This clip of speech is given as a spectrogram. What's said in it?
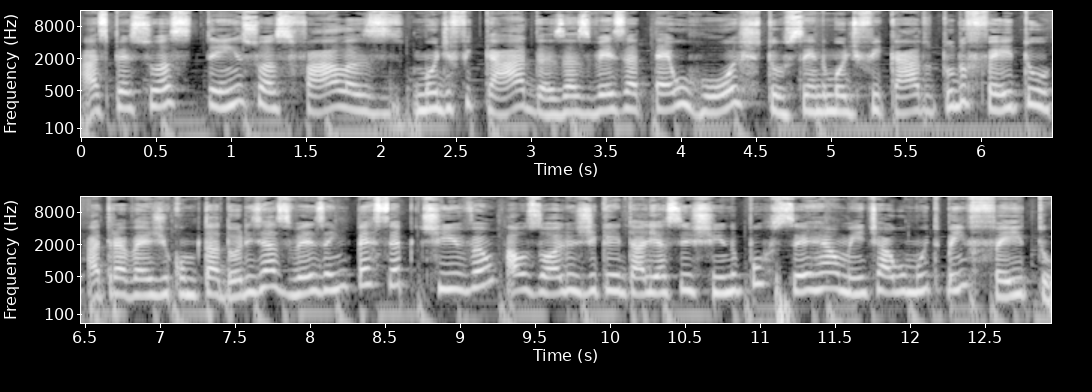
as pessoas têm suas falas modificadas, às vezes até o rosto sendo modificado, tudo feito através de computadores e às vezes é imperceptível aos olhos de quem está ali assistindo por ser realmente algo muito bem feito.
